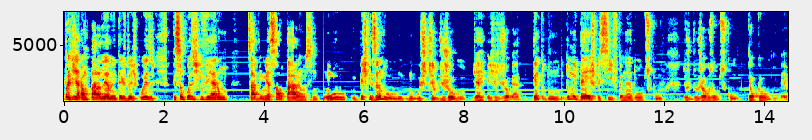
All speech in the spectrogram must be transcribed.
para gerar um paralelo entre as duas coisas, porque são coisas que vieram sabe, me assaltaram, assim. No, pesquisando o, o, estilo de jogo de RPG de jogar dentro de, um, de uma ideia específica, né, do old school, dos, dos, jogos old school, que é o que eu, eu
